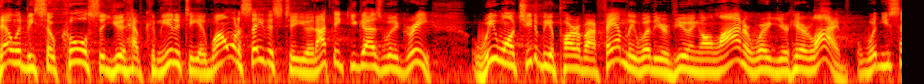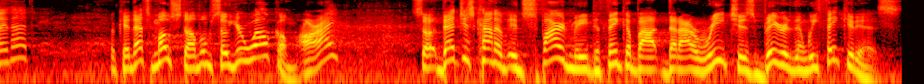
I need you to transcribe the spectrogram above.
that would be so cool so you'd have community. And well, I want to say this to you, and I think you guys would agree we want you to be a part of our family, whether you're viewing online or whether you're here live. Wouldn't you say that? Okay, that's most of them, so you're welcome, all right? So that just kind of inspired me to think about that our reach is bigger than we think it is.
